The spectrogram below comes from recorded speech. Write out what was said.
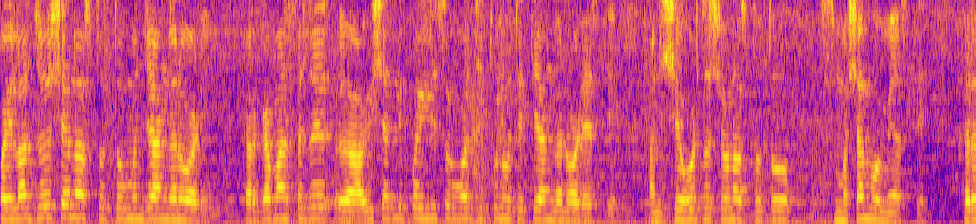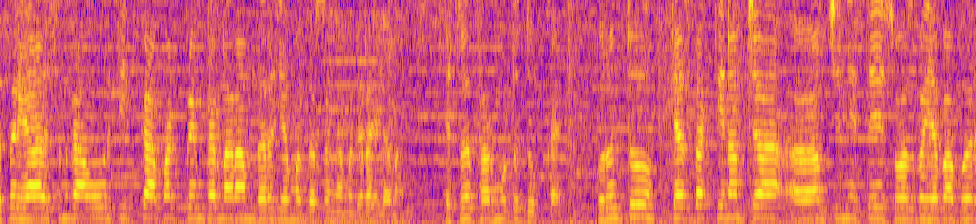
पहिला जो क्षण असतो तो म्हणजे अंगणवाडी. कारण का माणसाच्या आयुष्यातली पहिली सुरुवात जिथून होते ती अंगणवाडी असते. आणि शेवटचा क्षण असतो तो स्मशानभूमी असते. खरं तर ह्या आळसण गावावरती इतका अपाट प्रेम करणारा आमदारच या मतदारसंघामध्ये राहिला नाही. ह्याचं फार मोठं दुःख आहे. परंतु त्याच ताकदीनं आमच्या आमचे नेते सुहासभैया बाबर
